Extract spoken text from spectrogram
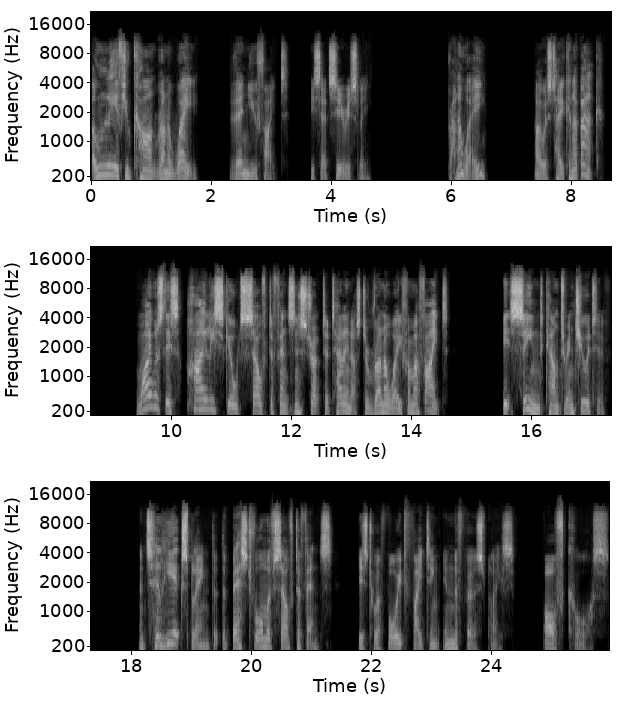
Only if you can't run away, then you fight, he said seriously. Run away? I was taken aback. Why was this highly skilled self defense instructor telling us to run away from a fight? It seemed counterintuitive until he explained that the best form of self defense is to avoid fighting in the first place. Of course.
